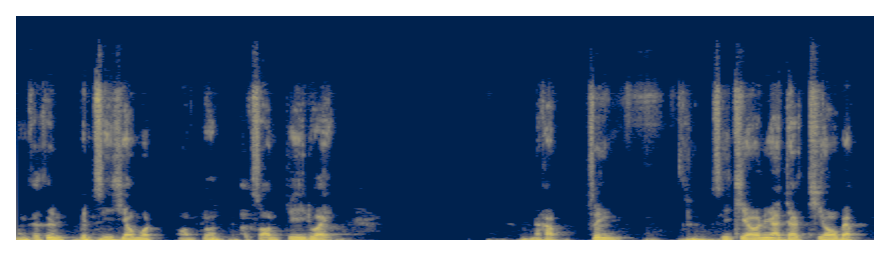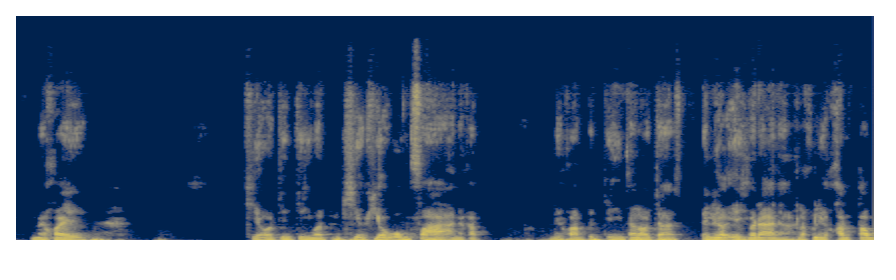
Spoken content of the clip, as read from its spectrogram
มันก็ขึ้นเป็นสีเขียวหมดพร้อมตัวอักษร G ด้วยนะครับ ซึ่งสีเขียวนี่อาจจะเขียวแบบไม่ค่อย เขียวจริง ๆ มันเป็นเขียวเขียวอมฟ้านะครับในความเป็นจริงถ้าเราจะไปเลือกเองก็ได้นะเราก็เรียกคอนตอม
